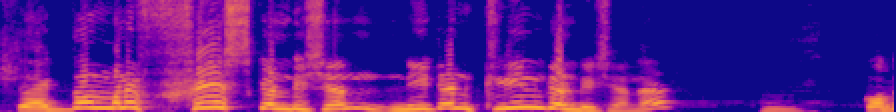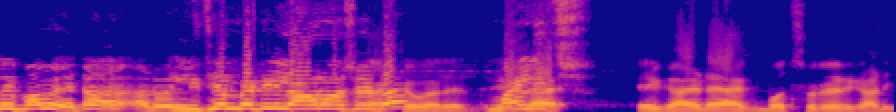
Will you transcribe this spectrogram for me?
তো একদম মানে fresh condition neat and clean condition হ্যাঁ? কতই পাবে এটা? আর লিথিয়াম ব্যাটারি লাগানো আছে এটা? মাইলেজ এই গাড়িটা এক বছরের গাড়ি।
